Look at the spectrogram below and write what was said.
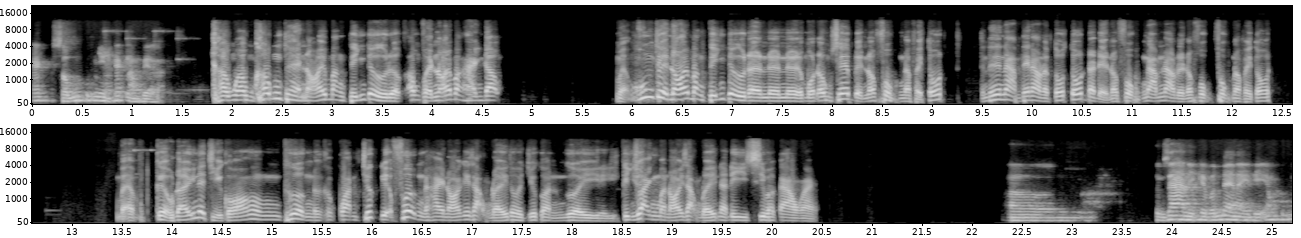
cách sống cũng như cách làm việc. Không ông không thể nói bằng tính từ được ông phải nói bằng hành động. Mà không thể nói bằng tính từ là một ông sếp để nó phục là phải tốt. Thế làm thế nào là tốt tốt là để nó phục làm nào để nó phục phục là phải tốt kiểu đấy là chỉ có thường là các quan chức địa phương là hay nói cái giọng đấy thôi chứ còn người kinh doanh mà nói giọng đấy là đi si cao ngay. Ờ, thực ra thì cái vấn đề này thì em cũng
